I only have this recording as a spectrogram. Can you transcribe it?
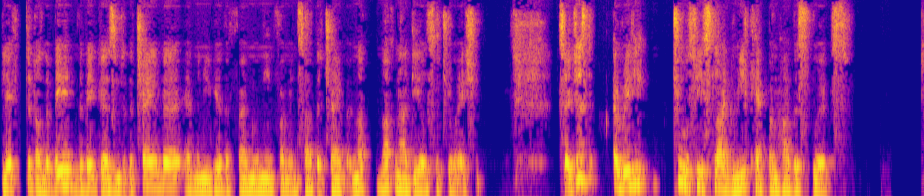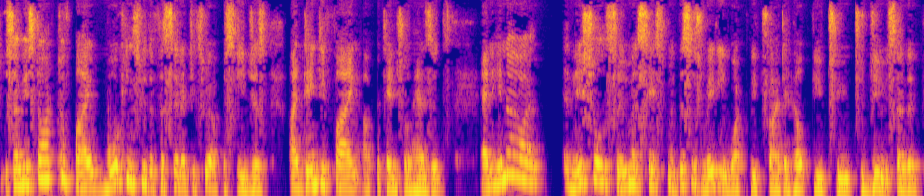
left it on the bed. The bed goes into the chamber, and then you hear the phone ringing from inside the chamber. Not not an ideal situation. So just a really two or three slide recap on how this works. So we start off by walking through the facility through our procedures, identifying our potential hazards, and in our initial Zoom assessment, this is really what we try to help you to, to do so that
